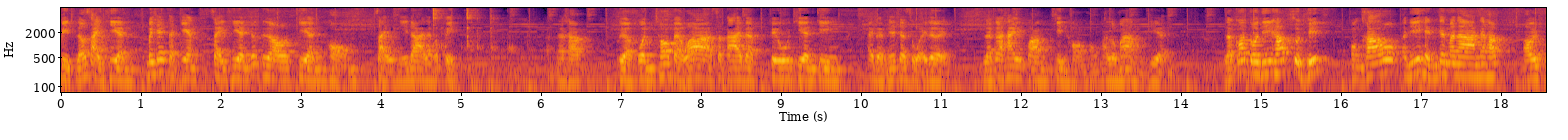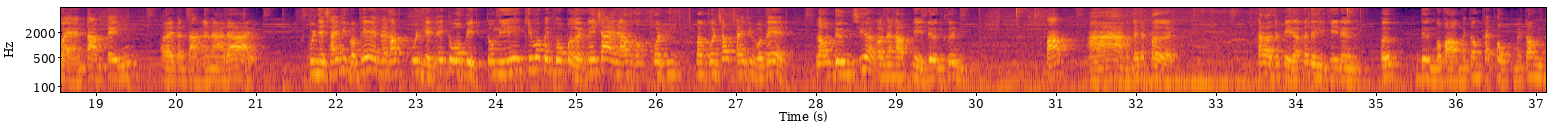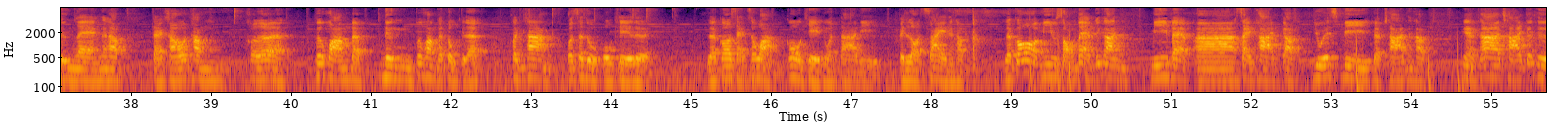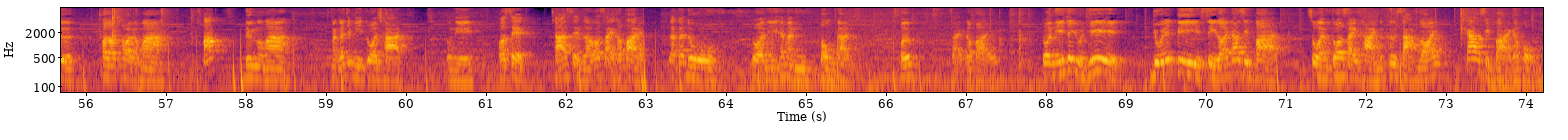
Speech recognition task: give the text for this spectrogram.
บิดแล้วใส่เทียน ไม่ใช่ตะเกียงใส่เทียนก็คือเอาเทียนหอมใส่ตรงนี้ได้แล้วก็ปิดนะครับเผื่อคนชอบแบบว่าสไตล์แบบฟิลเทียนจริงไอแบบนี้จะสวยเลย แล้วก็ให้ความกลิ่นหอมของอโรมาของเทียน แล้วก็ตัวนี้ครับสุดฮิตของเขาอันนี้เห็นกันมานานนะครับ เอาไปแขวนตามเต็นท์อะไรต่างๆนานาได้ คุณจะใช้ผิดประเภทนะครับ คุณเห็นไอตัวบิดตรงนี้คิดว่าเป็นตัวเปิดไม่ใช่นะครับคนบางคนชอบใช้ผิดประเภท เราดึงเชือกเอานะครับนี่ดึงขึ้นปั๊บอ่ามันก็จะเปิด ถ้าเราจะปิดแล้วก็ดึงอีกทีหนึ่งปุ๊บดึงเบาๆไม่ต้องกระตุกไม่ต้องดึงแรงนะครับ แต่เขาทำเขาเรียกอะไรเพื่อความแบบดึงเพื่อความกระตุกอยู่แล้ว ค่อนข้างวัสดุโอเคเลย แล้วก็แสงสว่างก็โอเคนวลตาดีเป็นหลอดไส้นะครับ แล้วก็มีอยู่ 2 แบบด้วยกัน มีแบบใส่ถ่านกับ USB แบบชาร์จนะครับ เนี่ยถ้าชาร์จก็คือพอเราถอดออกมาปั๊บดึงออกมา มันก็จะมีตัวชาร์จตรงนี้ พอเสร็จชาร์จเสร็จเราก็ใส่เข้าไป แล้วก็ดูตัวนี้ให้มันตรงกันปุ๊บใส่เข้าไป ตัวนี้จะอยู่ที่ USB 490 บาท ส่วนตัวใส่ถ่านก็คือ 390 บาทครับผม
